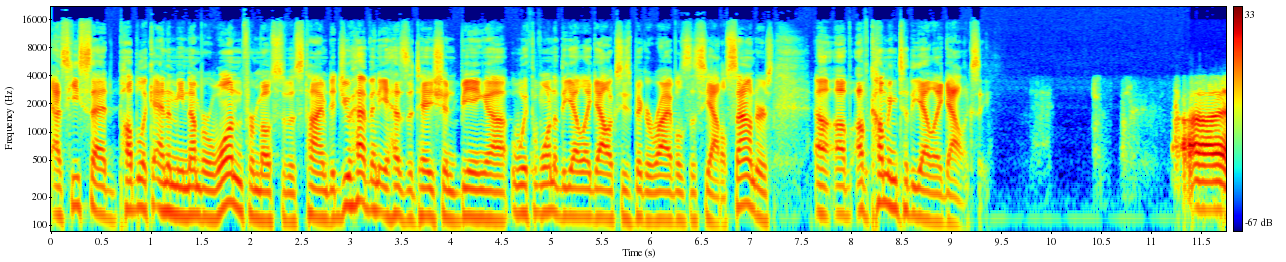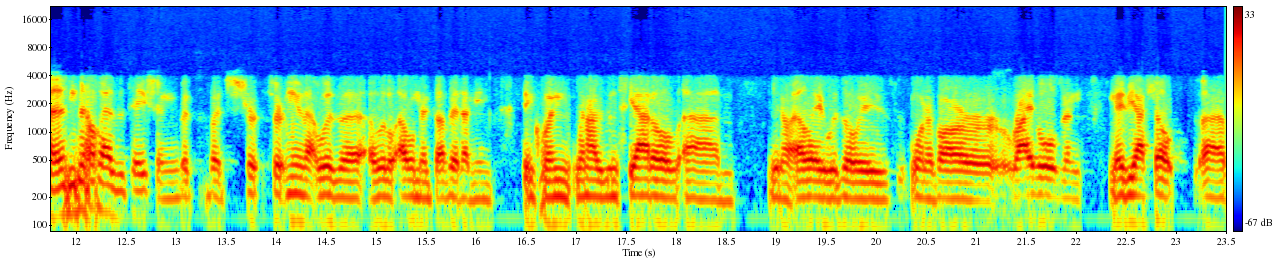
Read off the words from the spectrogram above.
as he said, public enemy number one for most of his time. Did you have any hesitation being uh, with one of the LA Galaxy's bigger rivals, the Seattle Sounders, uh, of, of coming to the LA Galaxy? Uh, no hesitation, but but sure, certainly that was a, a, little element of it. I mean, I think when when I was in Seattle. Um, you know, LA was always one of our rivals, and maybe I felt uh,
